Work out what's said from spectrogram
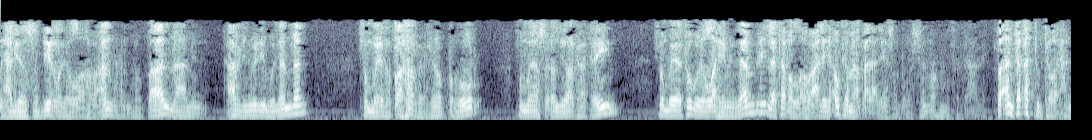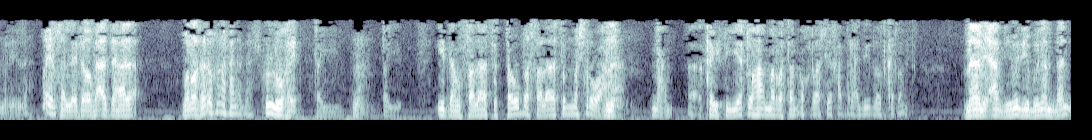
من حديث الصديق رضي الله عنه أنه قال ما من عبد يذنب ذنبا ثم يتطهر فيحسن الطهور ثم يصلي ركعتين ثم يتوب إلى الله من ذنبه إلا تاب الله عليه أو كما قال عليه الصلاة والسلام. اللهم صل عليه فأنت قد تبت والحمد لله. وإن صليت وفعلت هذا مرة أخرى فلا بأس. كله خير. طيب. نعم. طيب. إذا صلاة التوبة صلاة مشروعة. نعم. نعم. كيفيتها مرة أخرى شيخ عبد العزيز لو تكرمت. ما من عبد يذنب ذنبا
